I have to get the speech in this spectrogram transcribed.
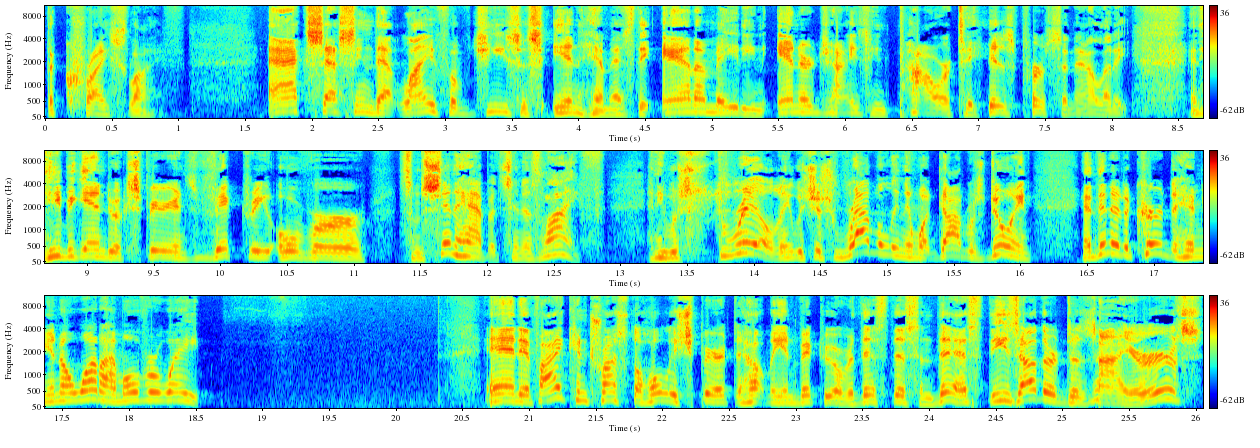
the Christ life. Accessing that life of Jesus in him as the animating, energizing power to his personality. And he began to experience victory over some sin habits in his life. And he was thrilled and he was just reveling in what God was doing. And then it occurred to him, you know what? I'm overweight. And if I can trust the Holy Spirit to help me in victory over this, this, and this, these other desires,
